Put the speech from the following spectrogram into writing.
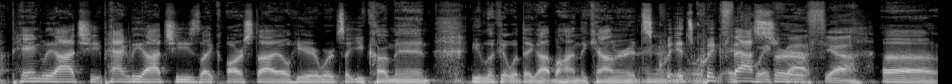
that. Pagliacci, Pagliacci's like our style here, where it's like you come in, you look at what they got behind the counter. It's quick. It's quick, it's fast quick, serve. fast, yeah, Uh,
